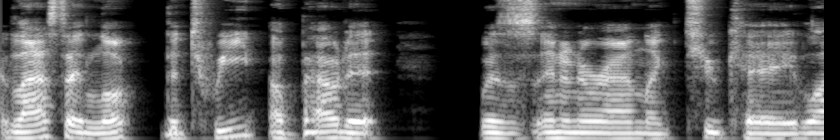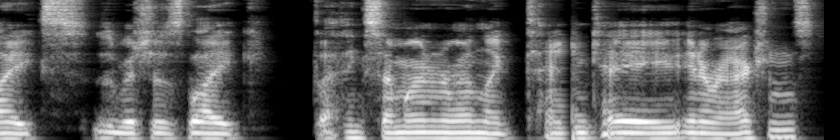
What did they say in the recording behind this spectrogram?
last I looked, the tweet about it was in and around like 2k likes, which is like I think somewhere in around like 10k interactions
